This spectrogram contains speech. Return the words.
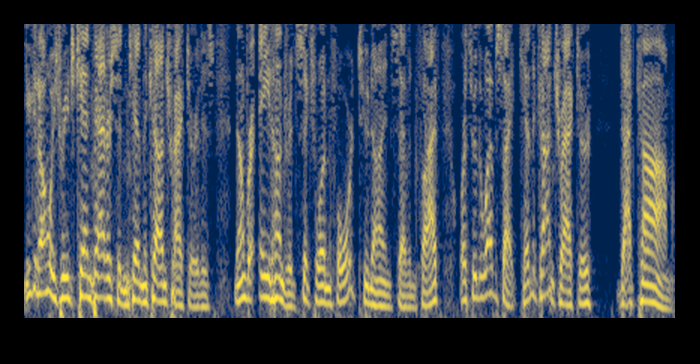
You can always reach Ken Patterson, Ken the Contractor. It is number 800-614-2975 or through the website, kenthecontractor.com.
